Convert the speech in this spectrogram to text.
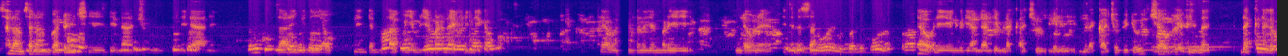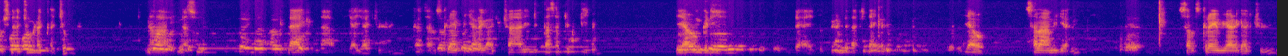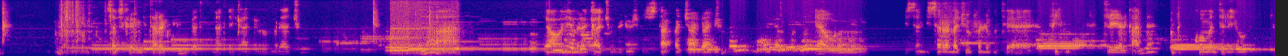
ሰላም ሰላም ጓደኞች እንዴት ናችሁ? እኔ ደህና ነኝ። ዛሬ እንግዲህ ያው እንደምታውቁ የመጀመሪያ live የገባሁት ያው እንደመጀመሪያ እንደሆነ የተነሳ ያው እኔ እንግዲህ አንዳንድ የምለቃቸው የምለቃቸው ቪዲዮዎች ያው የፊልም ነክ ነገሮች ናቸው የምለቃቸው እና እነሱ like እና እያያችሁ subscribe እያደረጋችሁ ቻናሌ እንድታሳድጉልኝ ያው እንግዲህ ለኢትዮጵያ እንደታችን አይቀርም። ያው ሰላም እያለ subscribe እያደረጋችሁ subscribe እንድታደርጉልኝ በትህትና እጠይቃለሁ ነው የምላችሁ እና ያው እኔ የምለቃቸው ቪዲዮዎች ብዙ ታውቋቸዋላችሁ። ያው እንዲሰራላችሁ የምፈልጉት ፊልም trailer ካለ comment ላይ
